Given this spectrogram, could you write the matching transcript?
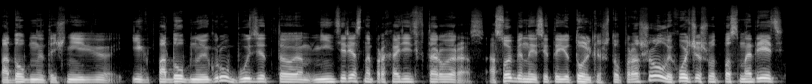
подобный, точнее, и подобную игру будет э, неинтересно проходить второй раз. Особенно, если ты ее только что прошел и хочешь вот посмотреть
